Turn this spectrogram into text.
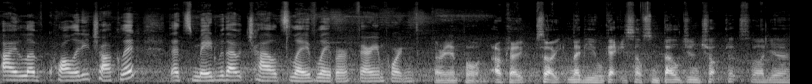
I love quality chocolate that's made without child slave labor. Very important. Very important. Okay, so maybe you'll get yourself some Belgian chocolates while you're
